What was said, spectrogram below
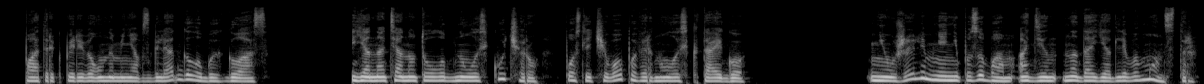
— Патрик перевел на меня взгляд голубых глаз. Я натянуто улыбнулась кучеру, после чего повернулась к Тайгу. «Неужели мне не по зубам один надоедливый монстр?»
